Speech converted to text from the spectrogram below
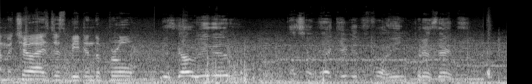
Amateur has just beaten the pro. This guy That's our new given for.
